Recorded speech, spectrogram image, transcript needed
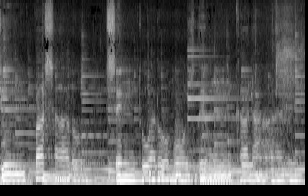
sin pasado sentó a lomos de un canal.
